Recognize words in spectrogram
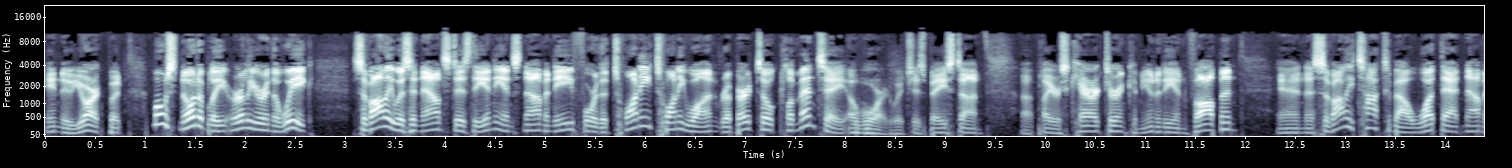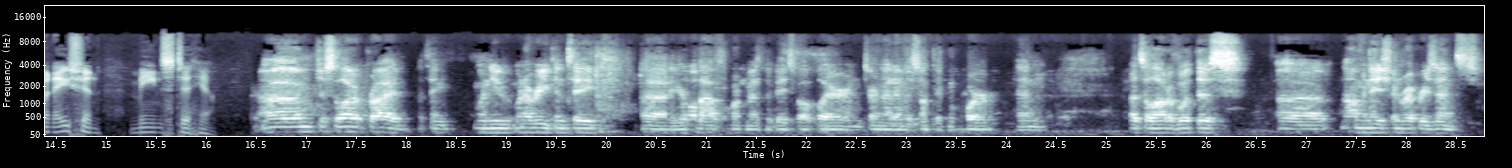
in New York. But most notably, earlier in the week, Civale was announced as the Indians nominee for the 2021 Roberto Clemente Award, which is based on a player's character and community involvement. And uh, Civale talked about what that nomination means to him. Um, just a lot of pride. I think when you, whenever you can take uh, your platform as a baseball player and turn that into something more, and that's a lot of what this uh, nomination represents,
